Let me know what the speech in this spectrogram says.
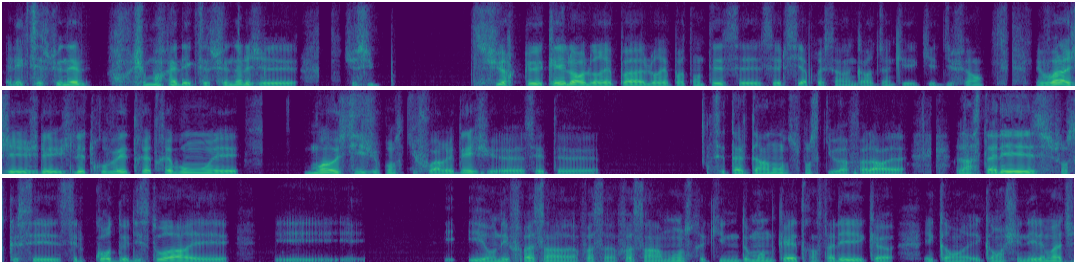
elle est exceptionnelle. Franchement, elle est exceptionnelle. Je, je suis sûr que Kaylor l'aurait pas l'aurait pas tenté. Celle-ci après c'est un gardien qui est, différent. Mais voilà, je l'ai trouvé très très bon et moi aussi je pense qu'il faut arrêter cette cette alternance. Je pense qu'il va falloir l'installer. Je pense que c'est le cours de l'histoire et, et on est face à, face, à, face à un monstre qui ne demande qu'à être installé et qu'à et qu enchaîner les matchs.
